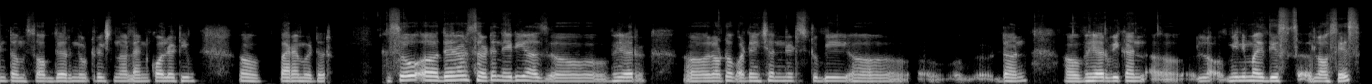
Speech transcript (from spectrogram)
in terms of their nutritional and quality parameter so uh, there are certain areas uh, where a lot of attention needs to be uh, done uh, where we can uh, minimize these losses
